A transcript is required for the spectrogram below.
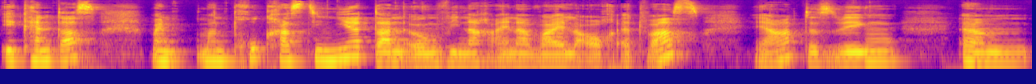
Ihr kennt das, man, man prokrastiniert dann irgendwie nach einer Weile auch etwas. Ja, deswegen ähm,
